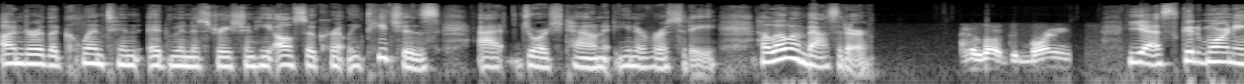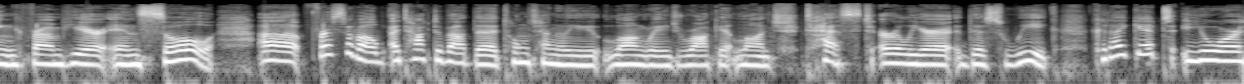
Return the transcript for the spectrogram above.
under the Clinton administration. He also currently teaches at Georgetown University. Hello, Ambassador. Hello, good morning. Yes, good morning from here in Seoul. Uh, first of all, I talked about the Tongchang-ri long-range rocket launch test earlier this week. Could I get your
